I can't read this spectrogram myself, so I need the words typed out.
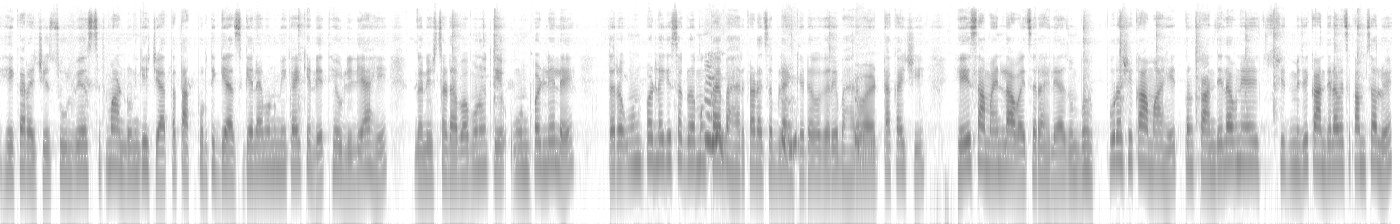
हे करायचे चूल व्यवस्थित मांडून घ्यायची. आता तात्पुरती गॅस गेला म्हणून मी काय केले ठेवलेली आहे. गणेशचा डबा म्हणून ते ऊन पडलेलं आहे. तर ऊन पडलं की सगळं मग काय बाहेर काढायचं ब्लँकेट वगैरे बाहेर वाळत टाकायची. हे सामान लावायचं राहिले. अजून भरपूर अशी कामं आहेत पण कांदे लावण्याची म्हणजे कांदे लावायचं काम चालू आहे.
